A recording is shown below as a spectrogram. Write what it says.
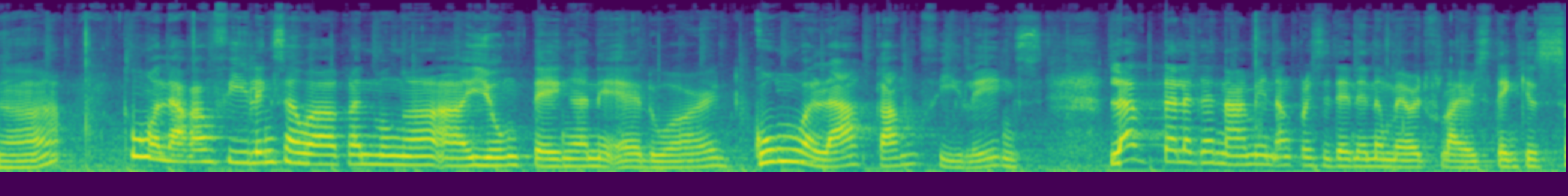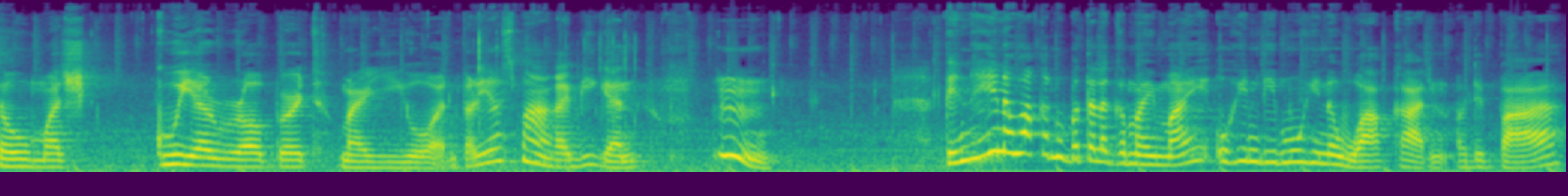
nga. Kung wala kang feelings, hawakan mo nga ah, yung tenga ni Edward. Kung wala kang feelings. Love talaga namin ang presidente ng Merit Flyers. Thank you so much, Kuya Robert Marion. Parehas mga kaibigan. Hmm. Hinawakan mo ba talaga Maymay o hindi mo hinawakan? O, di ba?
